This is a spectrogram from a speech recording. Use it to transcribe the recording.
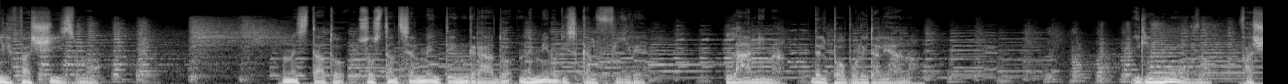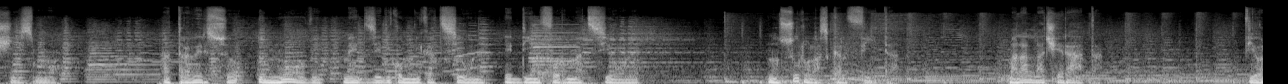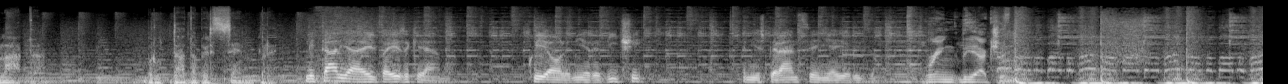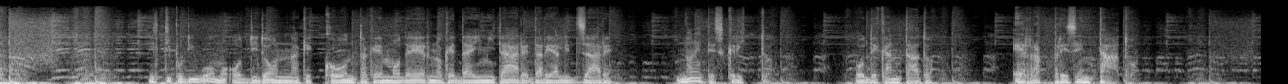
il fascismo, non è stato sostanzialmente in grado nemmeno di scalfire l'anima del popolo italiano. Il nuovo fascismo, attraverso i nuovi mezzi di comunicazione e di informazione, non solo l'ha scalfita, ma l'ha lacerata, violata, bruttata per sempre. L'Italia è il paese che amo. Qui ho le mie radici le mie speranze e i miei orizzonti. Bring the action. Il tipo di uomo o di donna che conta, che è moderno, che è da imitare, da realizzare, non è descritto o decantato, è rappresentato.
